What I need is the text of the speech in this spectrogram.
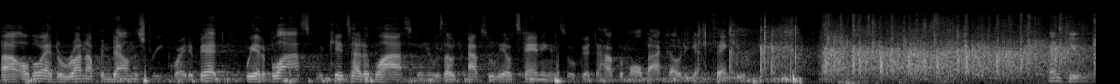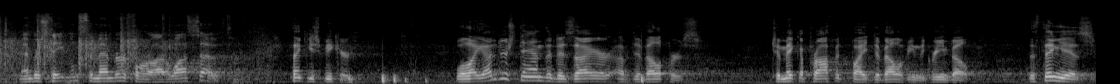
uh, although I had to run up and down the street quite a bit. We had a blast, the kids had a blast, and it was out absolutely outstanding and so good to have them all back out again. Thank you. Thank you. Member statements. The member for Ottawa South. Thank you, Speaker. Well, I understand the desire of developers to make a profit by developing the Greenbelt. The thing is,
